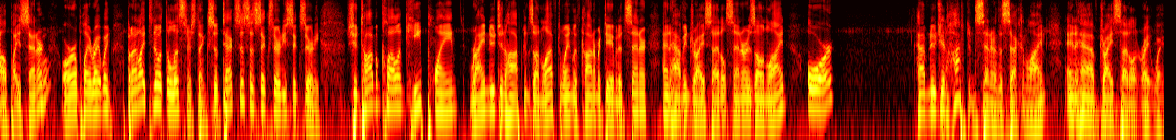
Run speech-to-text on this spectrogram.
I'll play center or I'll play right wing." But I'd like to know what the listeners think. So Texas is 630, 630. Should Tom McLellan keep playing Ryan Nugent Hopkins on left wing with Connor McDavid at center and having Draisaitl center his own line, or have Nugent Hopkins center the second line and have Draisaitl at right wing?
